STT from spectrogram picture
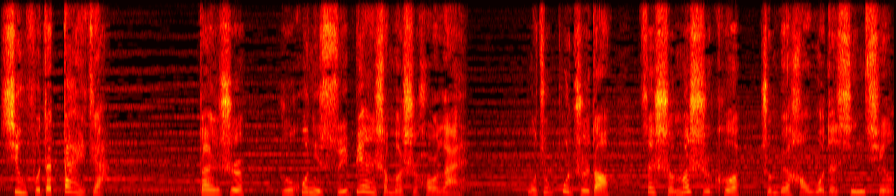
幸福的代价。但是如果你随便什么时候来，我就不知道。在什么时刻准备好我的心情？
